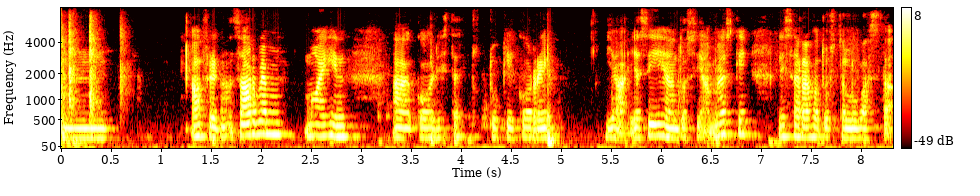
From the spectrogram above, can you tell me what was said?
mm, Afrikan sarven maihin kohdistettu tukikori. Ja, ja siihen on tosiaan myöskin lisärahoitusta luvassa.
